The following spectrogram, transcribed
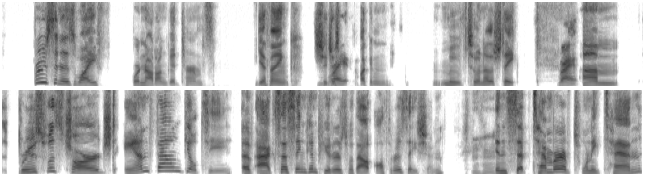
Bruce and his wife were not on good terms. You think she just right. fucking moved to another state? Right. Um, Bruce was charged and found guilty of accessing computers without authorization. Mm-hmm. In September of 2010,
